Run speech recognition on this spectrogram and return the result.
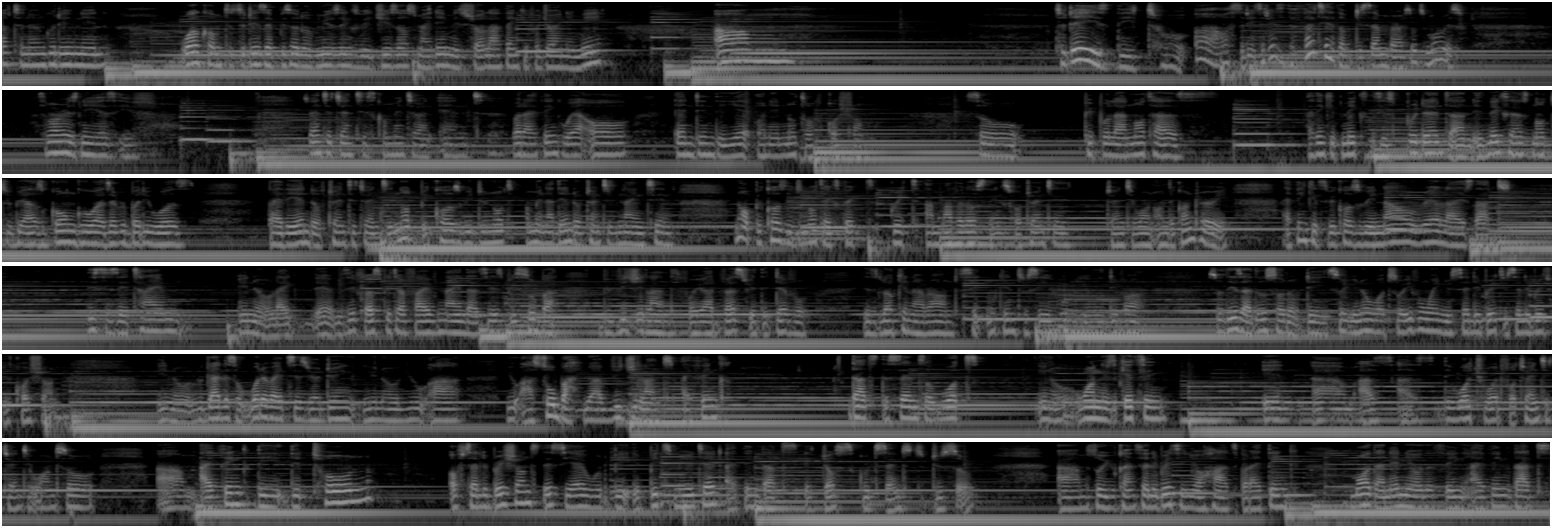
afternoon, good evening. Welcome to today's episode of Musings with Jesus. My name is Shola. Thank you for joining me. Um, today is the two, oh, what's today? Today is the 30th of December. So tomorrow is tomorrow is New Year's Eve. 2020 is coming to an end, but I think we're all ending the year on a note of caution. So people are not as I think it makes it is prudent and it makes sense not to be as gongo as everybody was by the end of 2020. Not because we do not, I mean, at the end of 2019, not because we do not expect great and marvelous things for 2021. On the contrary, I think it's because we now realize that this is a time, you know, like um, the First Peter 5 9 that says, Be sober, be vigilant, for your adversary, the devil, is looking around, looking to see whom he will devour. So these are those sort of days. So you know what? So even when you celebrate, you celebrate with caution. You know, regardless of whatever it is you're doing, you know, you are you are sober, you are vigilant. I think that's the sense of what you know one is getting in um, as as the watchword for 2021. So um, I think the the tone of celebrations this year would be a bit muted. I think that's just good sense to do so. Um, so you can celebrate in your heart, but I think more than any other thing, I think that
